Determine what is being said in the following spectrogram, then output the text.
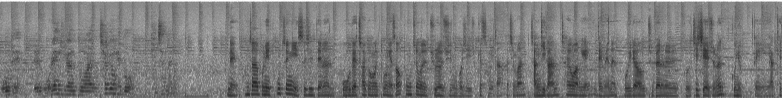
보호대를 오랜 기간 동안 착용해도 괜찮나요? 네, 환자분이 통증이 있으실 때는 보호대 착용을 통해서 통증을 줄여주시는 것이 좋겠습니다. 하지만 장기간 사용하게 되면은 오히려 주변을 그 지지해주는 근육 등이 약해질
